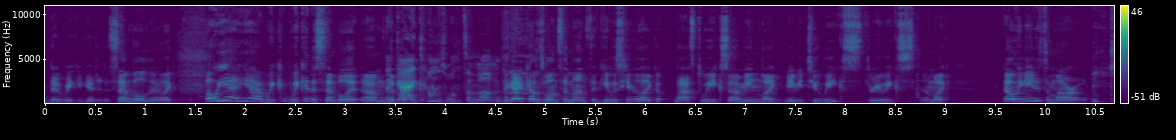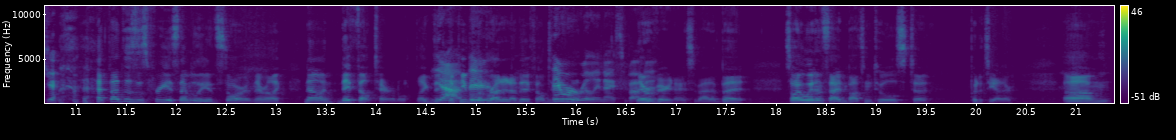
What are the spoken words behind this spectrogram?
that we could get it assembled? And they're like, oh yeah, yeah, we can, we can assemble it. Um, the, bu- guy comes once a month. the guy comes once a month, and he was here like last week. So I mean, like maybe two weeks, three weeks. I'm like, no, we need it tomorrow. yeah, I thought this was free assembly in store, and they were like, no, and they felt terrible. Like the, Yeah, the people they- that brought it up, they felt terrible. they were really nice about they it. They were very nice about it. But so I went inside and bought some tools to put it together. Um,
